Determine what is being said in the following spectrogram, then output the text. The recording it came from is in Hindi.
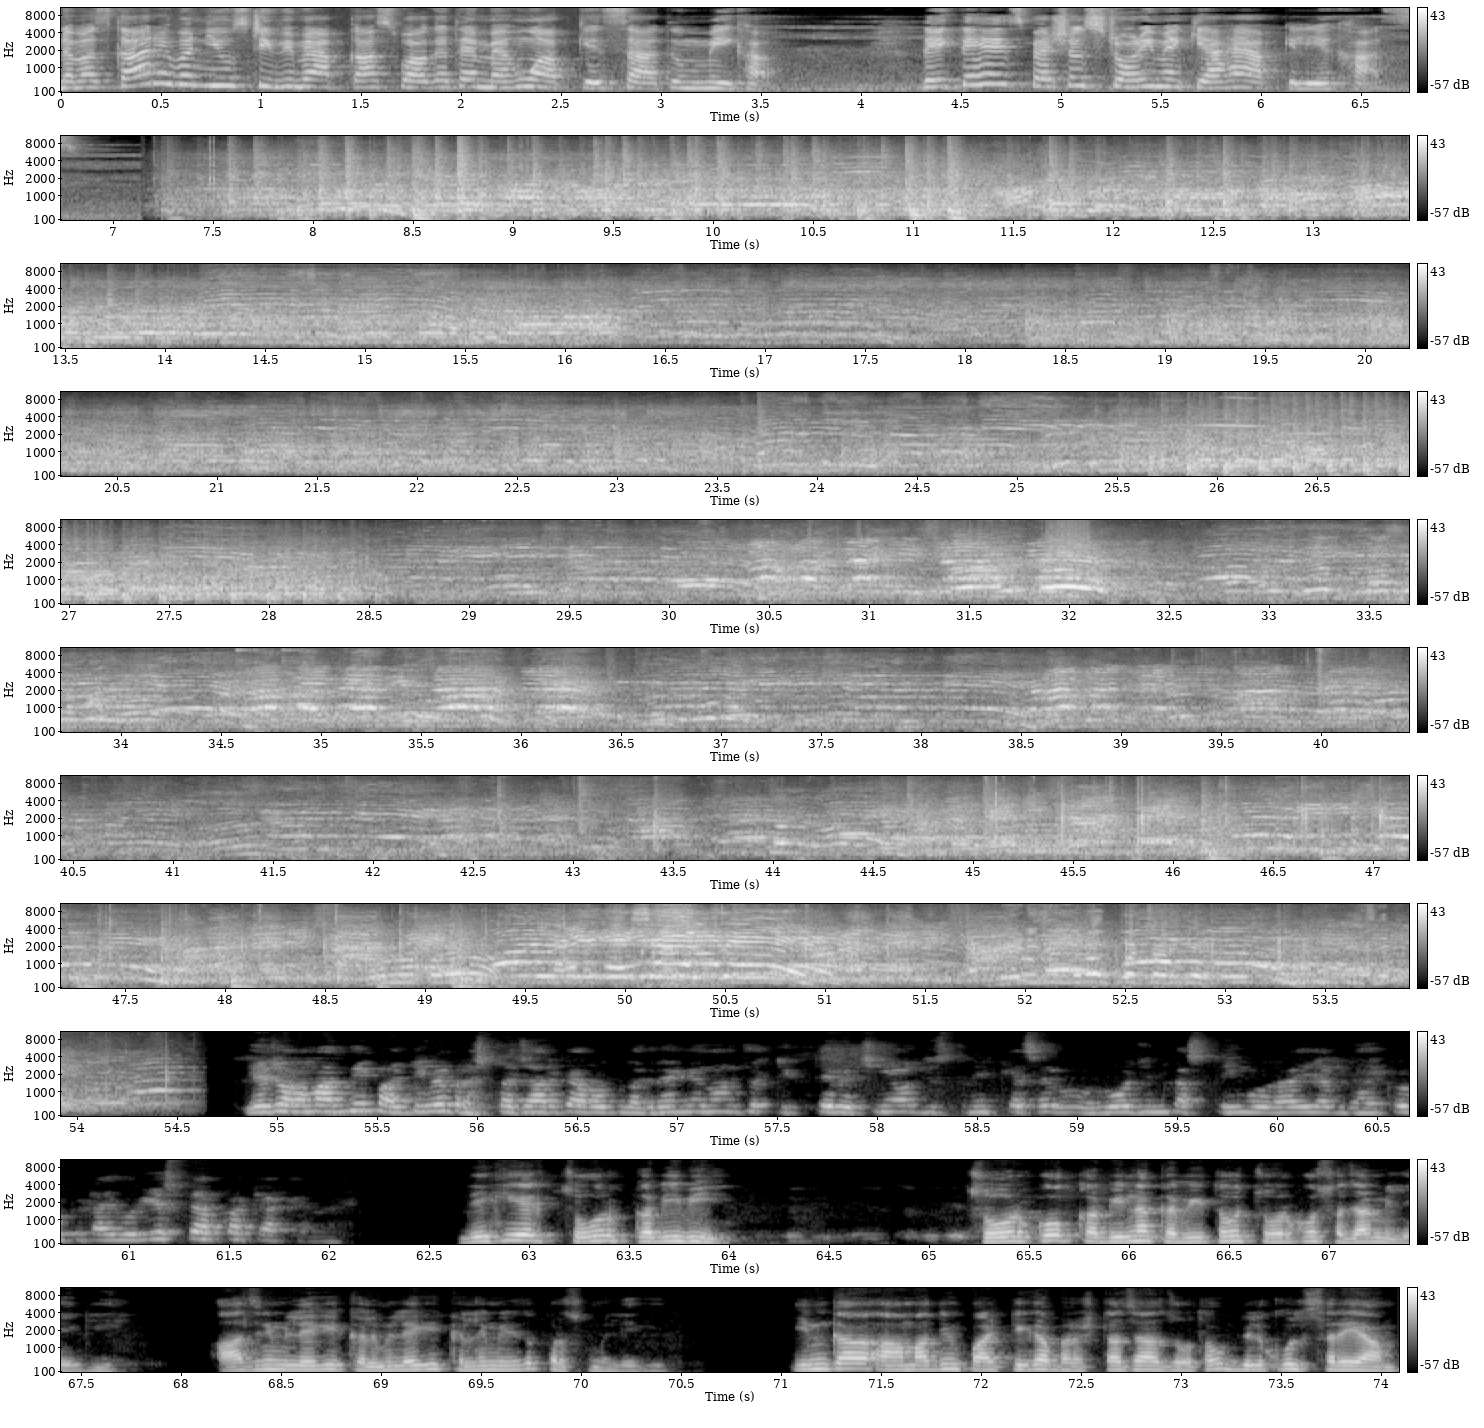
नमस्कार एवन न्यूज़ टीवी में आपका स्वागत है। मैं हूँ आपके साथ मेघा। देखते हैं स्पेशल स्टोरी में क्या है आपके लिए खास। ऊपर चढ़ के। ये जो आम आदमी पार्टी में भ्रष्टाचार के आरोप लग रहे हैं इन्होंने जो टिकटें बेची हैं और जिस तरीके से रोज इनका स्टिंग हो रहा है या विधायकों की पिटाई हो रही है इस पे आपका क्या कहना है? देखिए एक चोर कभी भी चोर को कभी ना कभी तो चोर को सजा मिलेगी। आज नहीं मिलेगी कल मिलेगी कल नहीं मिलेगी तो परसों मिलेगी। इनका आम आदमी पार्टी का भ्रष्टाचार जो था वो बिल्कुल सरेआम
